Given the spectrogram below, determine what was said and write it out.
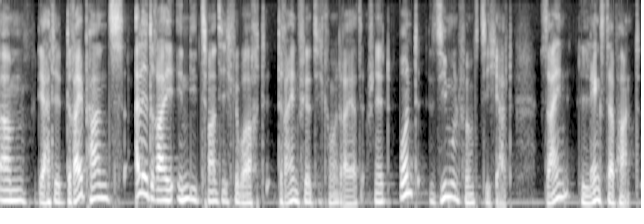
Ähm, der hatte drei Punts, alle drei in die 20 gebracht, 43,3 Yards im Schnitt und 57 Yard sein längster Punt.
